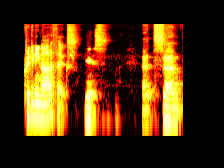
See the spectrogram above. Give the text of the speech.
cricketing artifacts. Yes, it's um,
